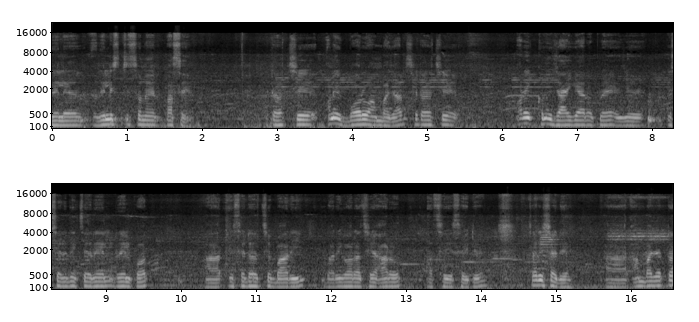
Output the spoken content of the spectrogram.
রেলের, রেল স্টেশনের পাশে। এটা হচ্ছে অনেক বড় আমবাজার। সেটা হচ্ছে অনেকক্ষণ জায়গার উপরে এই যে এ সাইডে দেখছে রেল, রেলপথ। আর এ সাইডে হচ্ছে বাড়ি। বাড়িঘর আছে আড়ত আছে এ সাইডে। চারি সাইডে। আর আমবাজারটা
